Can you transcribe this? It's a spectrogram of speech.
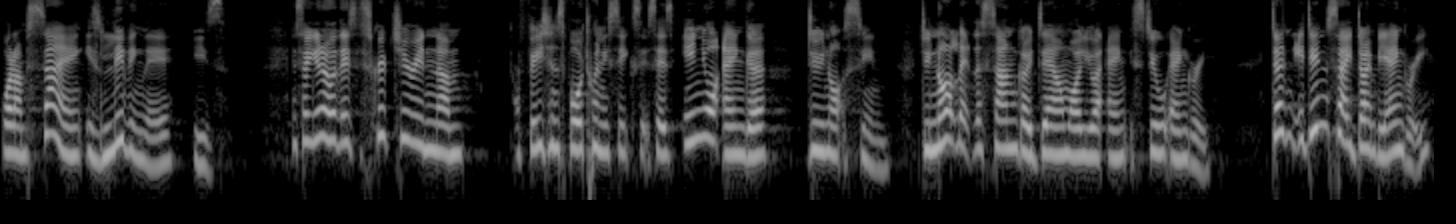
What I'm saying is living there is. And so, you know, there's a scripture in um, Ephesians 4:26. It says, "In your anger, do not sin. Do not let the sun go down while you are ang- still angry." It didn't, it didn't say don't be angry.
